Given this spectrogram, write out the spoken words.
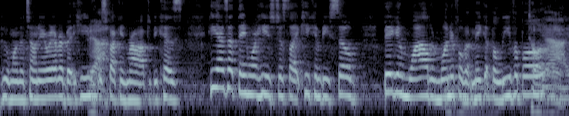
who won the Tony or whatever. But he Yeah. was fucking robbed because he has that thing where he's just like he can be so big and wild and wonderful, but make it believable. Totally. Yeah, yeah,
